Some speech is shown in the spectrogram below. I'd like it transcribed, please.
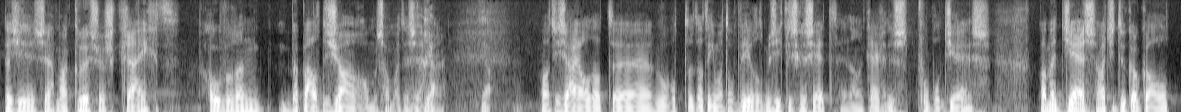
Dat je zeg maar klussers krijgt over een bepaald genre, om het zo maar te zeggen. Ja, ja. Want je zei al dat bijvoorbeeld dat iemand op wereldmuziek is gezet. En dan krijg je dus bijvoorbeeld jazz. Maar met jazz had je natuurlijk ook al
